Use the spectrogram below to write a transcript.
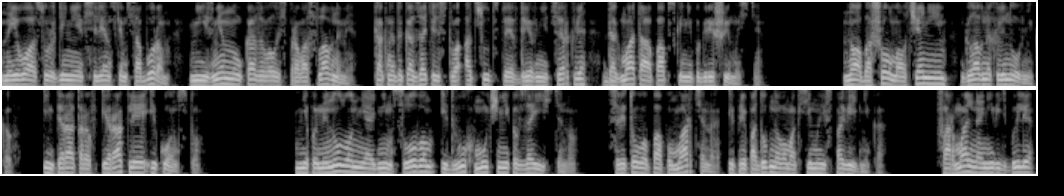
На его осуждение Вселенским собором неизменно указывалось православными как на доказательство отсутствия в Древней Церкви догмата о папской непогрешимости. Но обошел молчанием главных виновников – императоров Ираклия и Консту. Не помянул он ни одним словом и двух мучеников за истину – святого папу Мартина и преподобного Максима Исповедника – Формально они ведь были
